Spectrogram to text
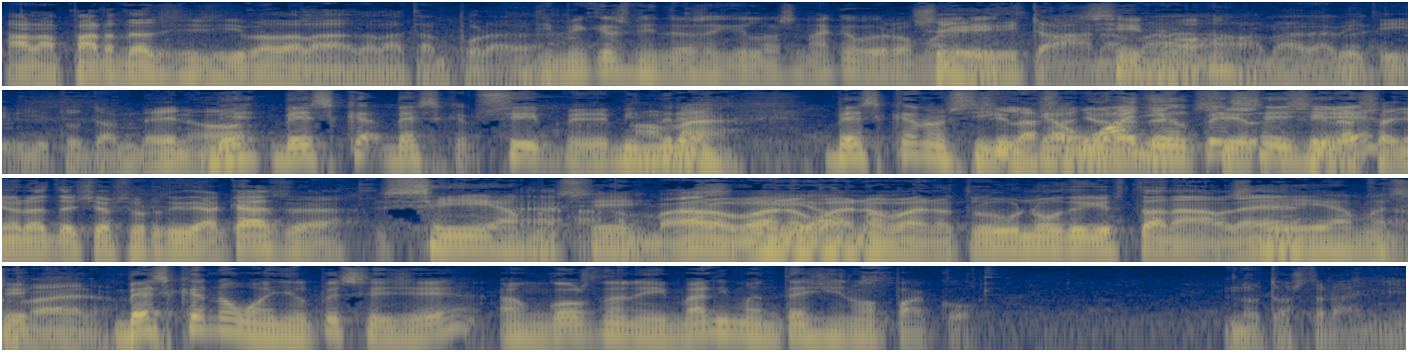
a la part decisiva de la, de la temporada. Dimecres vindràs aquí a l'ESNAC a veure el Sí, Madrid. i tant, sí, home, no? no, home, David, i, i tu també, no? Ve- Ves que, ves que, sí, vindré. Home. Ves que no sigui, si que guanyi el si- PSG... Si, la senyora et deixa sortir de casa... Sí, home, sí. Ah, bueno, sí, bueno, home. bueno, bueno, tu no ho diguis tan alt, eh? Sí, home, sí. Bueno, Ves que no guanyi el PSG amb gols de Neymar i mentegin el Paco. No t'estranyi.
